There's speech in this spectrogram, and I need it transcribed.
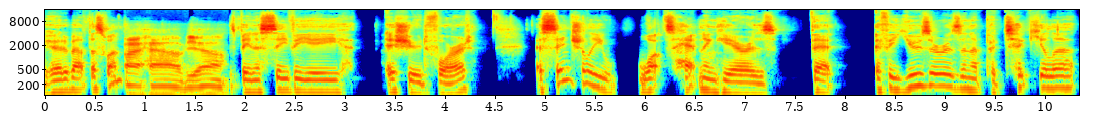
you heard about this one? I have, yeah. It's been a CVE issued for it. Essentially, what's happening here is that if a user is in a particular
